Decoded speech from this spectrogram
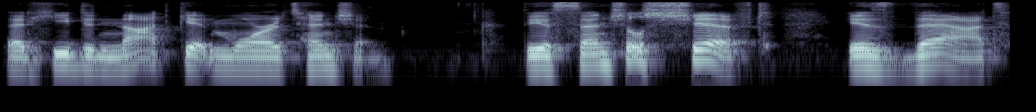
that he did not get more attention. The essential shift is that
